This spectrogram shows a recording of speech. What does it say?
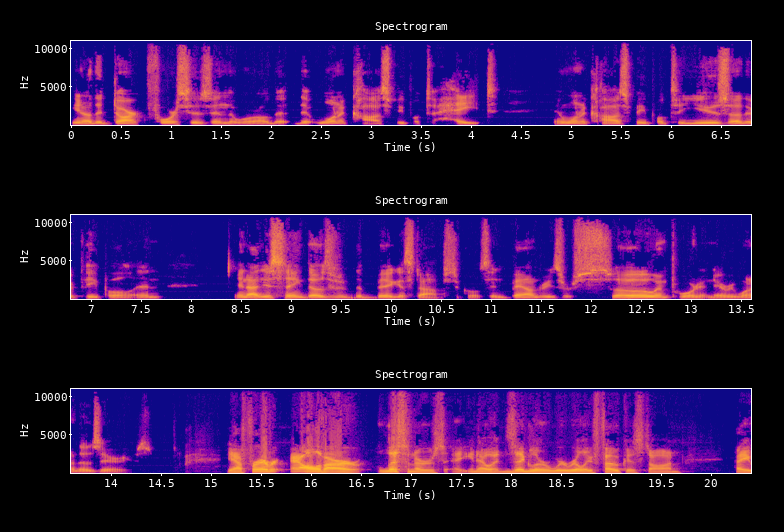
you know, the dark forces in the world that, that want to cause people to hate and want to cause people to use other people. And, and I just think those are the biggest obstacles and boundaries are so important in every one of those areas. Yeah, for every, all of our listeners, uh, you know, at Ziglar, we're really focused on, hey,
